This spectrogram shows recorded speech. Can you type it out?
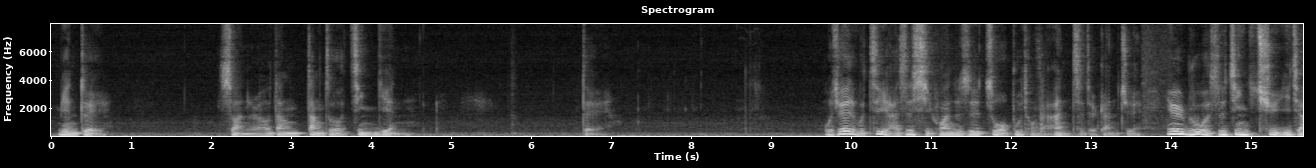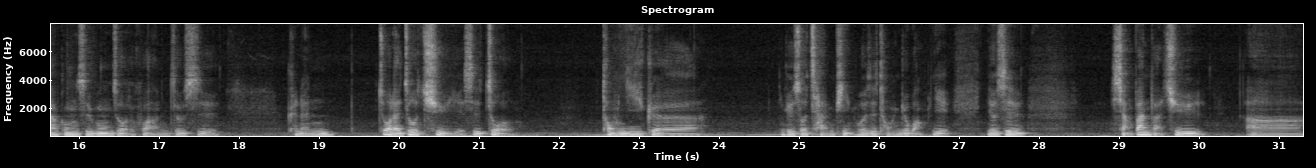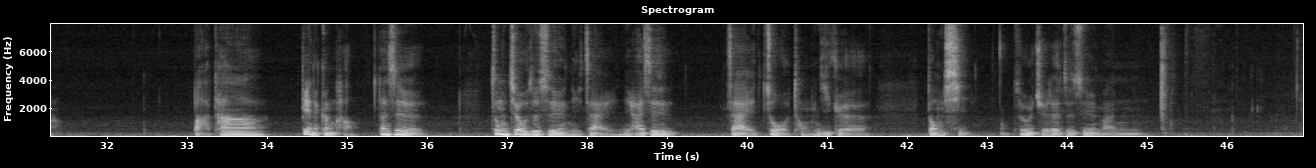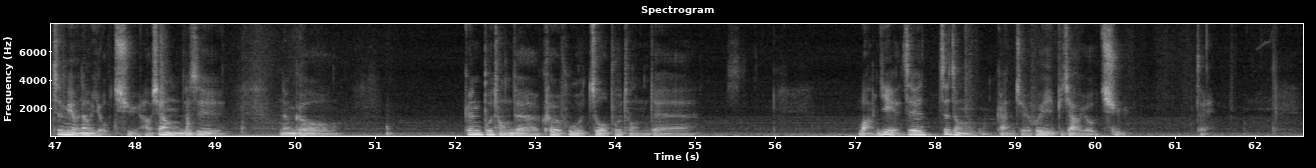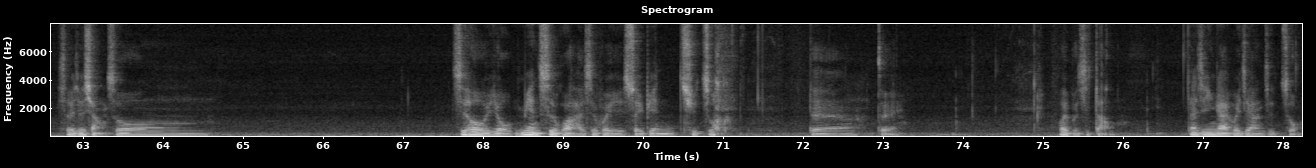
面对算了，然后当当做经验，对，我觉得我自己还是喜欢就是做不同的案子的感觉，因为如果是进去一家公司工作的话，你就是可能做来做去也是做同一个，你可以说产品或者是同一个网页，就是。想办法去啊，把它变得更好，但是终究就是你在，你还是在做同一个东西，所以我觉得这是蛮，这没有那么有趣，好像就是能够跟不同的客户做不同的。网页这这种感觉会比较有趣，对，所以就想说，之后有面试的话，还是会随便去做的，对，我也不知道，但是应该会这样子做，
